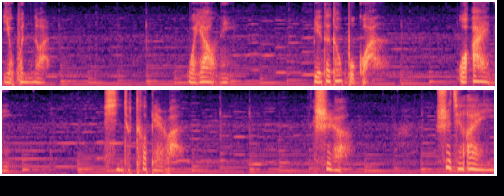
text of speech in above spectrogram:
也温暖。我要你，别的都不管。我爱你，心就特别软。是啊。世间爱意，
